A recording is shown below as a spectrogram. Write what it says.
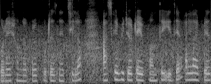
পরে সুন্দর করে ফুটেজ নিচ্ছিল। আজকের ভিডিওটা এই পর্যন্ত ঈদের আল্লাহ হাফেজ।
